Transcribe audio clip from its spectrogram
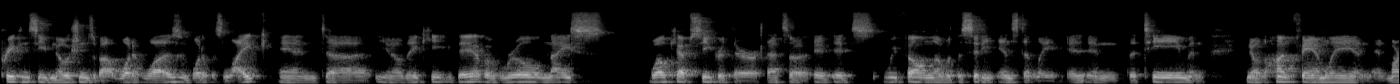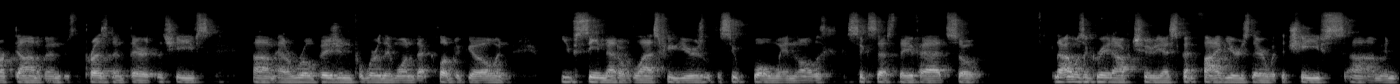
preconceived notions about what it was and what it was like. And uh, you know, they keep they have a real nice well kept secret there. That's a it, it's we fell in love with the city instantly in, in, the team and you know the Hunt family and, and Mark Donovan, who's the president there at the Chiefs, um, had a real vision for where they wanted that club to go, and you've seen that over the last few years with the Super Bowl win and all the success they've had. So that was a great opportunity. I spent five years there with the Chiefs um, in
